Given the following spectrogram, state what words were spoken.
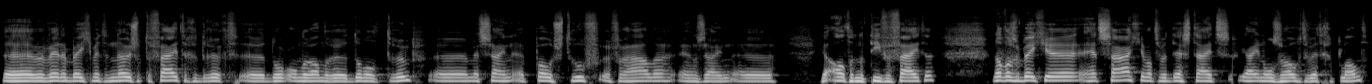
Uh, we werden een beetje met de neus op de feiten gedrukt uh, door onder andere Donald Trump. Uh, met zijn post-troef verhalen en zijn alternatieve feiten. Dat was een beetje het zaadje wat we destijds ja, in ons hoofd werd geplant.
